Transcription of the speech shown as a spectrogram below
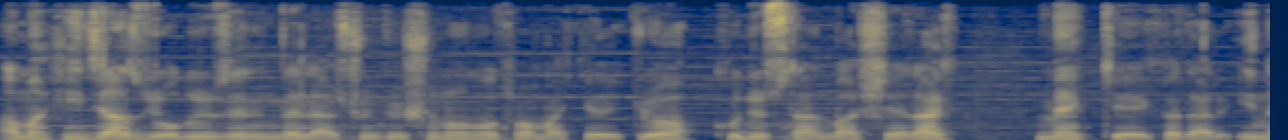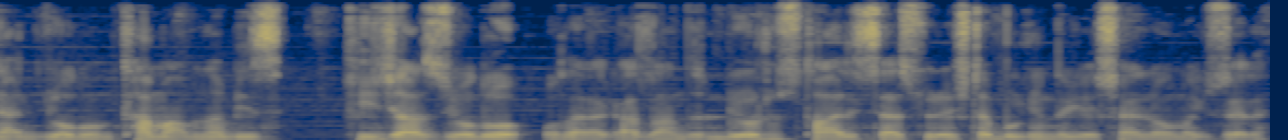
Ama Hicaz yolu üzerindeler. Çünkü şunu unutmamak gerekiyor. Kudüs'ten başlayarak Mekke'ye kadar inen yolun tamamına biz Hicaz yolu olarak adlandırılıyoruz. Tarihsel süreçte bugün de geçerli olmak üzere.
